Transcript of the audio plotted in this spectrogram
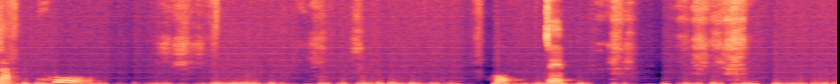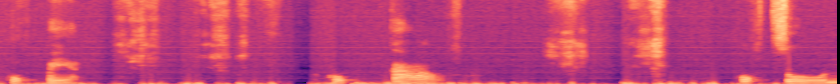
จับคู่หกเจ็ดหกแปดหกเก้า หกศูนย์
